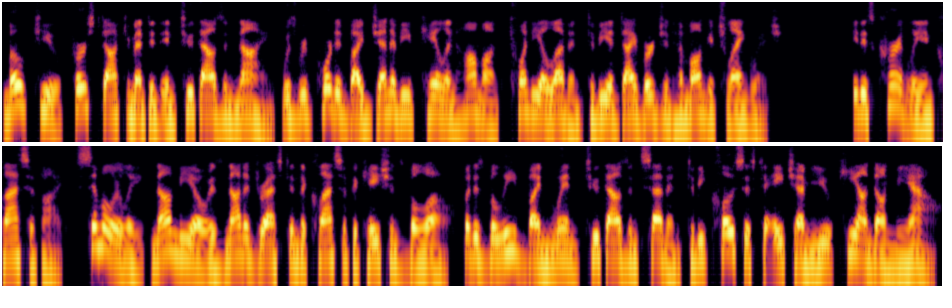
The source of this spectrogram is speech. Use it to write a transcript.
Mo Q, first documented in 2009, was reported by Genevieve Caelen-Haumont 2011 to be a divergent Hmongic language. It is currently unclassified. Similarly, Na Mio is not addressed in the classifications below, but is believed by Nguyen 2007 to be closest to HMU Qiandong Miao.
